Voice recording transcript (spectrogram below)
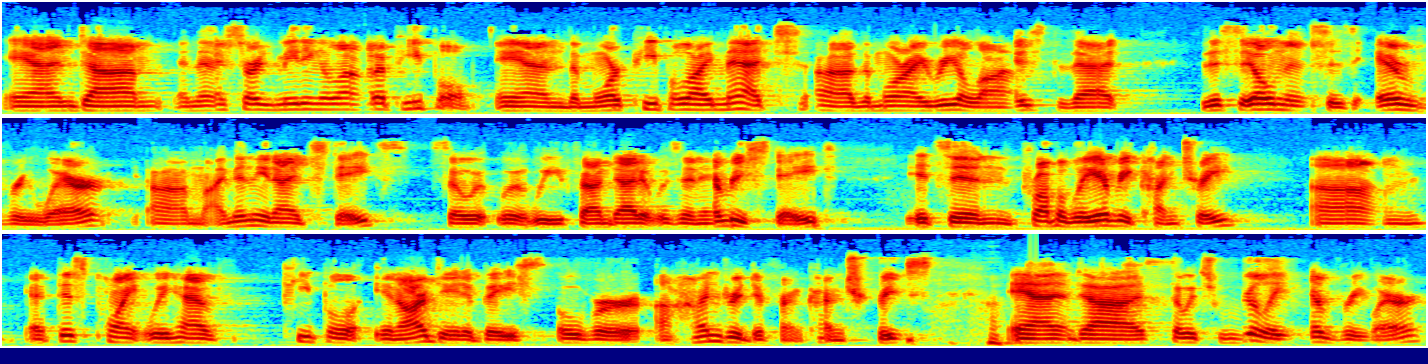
And, um, and then I started meeting a lot of people. And the more people I met, uh, the more I realized that this illness is everywhere. Um, I'm in the United States, so it, we found out it was in every state. It's in probably every country. Um, at this point, we have people in our database over a hundred different countries, and uh, so it's really everywhere.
